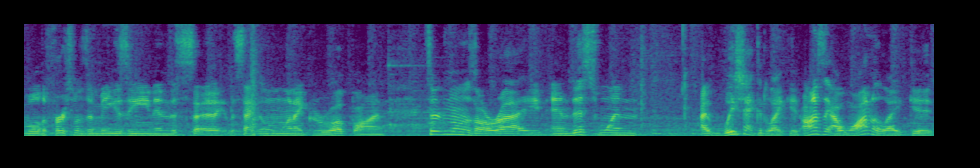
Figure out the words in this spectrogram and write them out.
well, the first one's amazing, and the se- the second one when I grew up on. The Third one was alright, and this one I wish I could like it. Honestly, I want to like it.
